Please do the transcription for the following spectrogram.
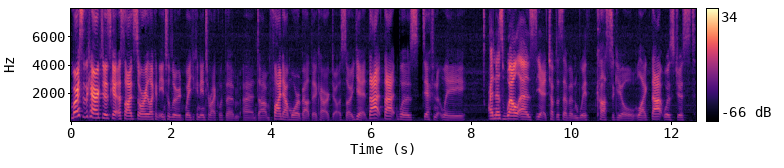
most of the characters get a side story like an interlude where you can interact with them and um, find out more about their character. So yeah, that that was definitely, and as well as yeah, chapter seven with Caster Gil, like that was just.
